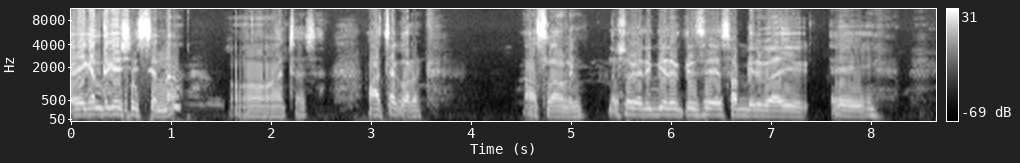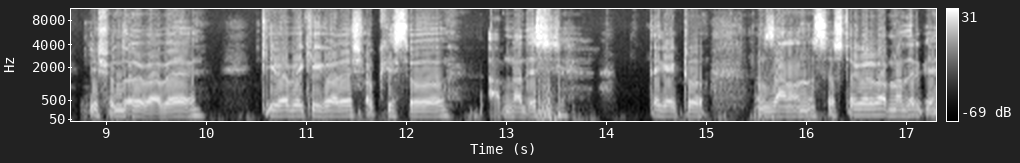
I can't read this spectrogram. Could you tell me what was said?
এইখান থেকে শিখছেন না? ও আচ্ছা আচ্ছা। আচ্ছা করেন। আসসালামু আলাইকুম। দর্শক এদিক দিয়ে দেখতেছে সাব্বির ভাই এই কি সুন্দরভাবে কীভাবে কি করে সবকিছু আপনাদের থেকে একটু জানানোর চেষ্টা করব আপনাদেরকে।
